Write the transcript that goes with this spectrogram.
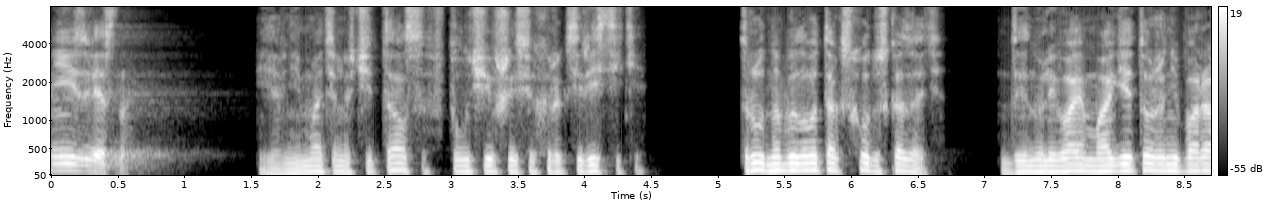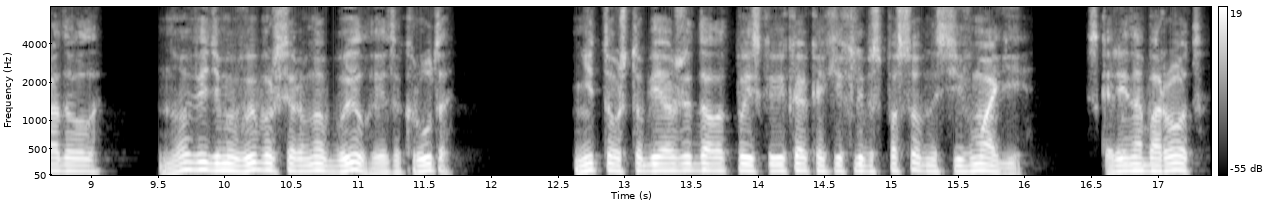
неизвестна. Я внимательно вчитался в получившиеся характеристики. Трудно было вот так сходу сказать. Да и нулевая магия тоже не порадовала. Но, видимо, выбор все равно был, и это круто. Не то, чтобы я ожидал от поисковика каких-либо способностей в магии. Скорее наоборот,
